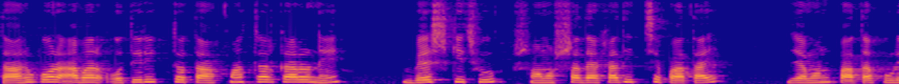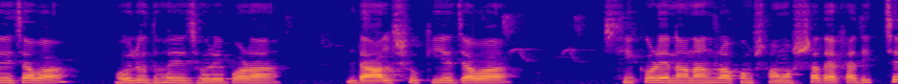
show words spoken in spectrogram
তার উপর আবার অতিরিক্ত তাপমাত্রার কারণে বেশ কিছু সমস্যা দেখা দিচ্ছে পাতায়, যেমন পাতা পুড়ে যাওয়া, হলুদ হয়ে ঝরে পড়া, ডাল শুকিয়ে যাওয়া, শিকড়ে নানান রকম সমস্যা দেখা দিচ্ছে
